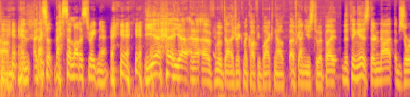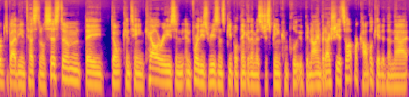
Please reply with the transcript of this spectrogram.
Um, and I that's, think a, that's a lot of sweetener. yeah, yeah. And I, have moved on. I drink my coffee black now. I've gotten used to it. But the thing is, they're not absorbed by the intestinal system. They don't contain calories. And, and for these reasons, people think of them as just being completely benign. But actually, it's a lot more complicated than that.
